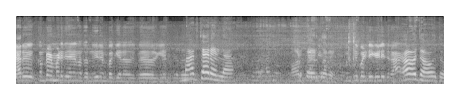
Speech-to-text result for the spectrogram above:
ಯಾರು ಕಂಪ್ಲೇಂಟ್ ಮಾಡಿದ್ರೆ ಏನಾದ್ರು ನೀರಿನ ಬಗ್ಗೆ ಏನಾದ್ರು ಬೇರೆಯವ್ರಿಗೆ? ಮಾಡ್ತಾರಲ್ಲ. ಮಾಡ್ತಾ ಇರ್ತಾರೆ. ಮುನ್ಸಿಪಾಲಿಟಿಗೆ ಹೇಳಿದ್ರಾ ಹೌದು ಹೌದು.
